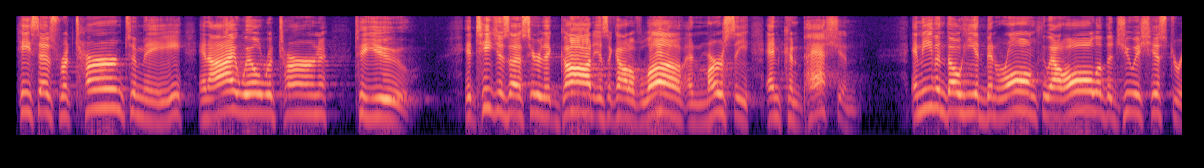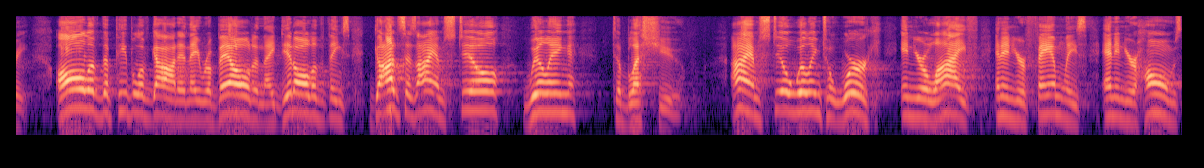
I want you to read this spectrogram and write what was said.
He says, Return to me, and I will return to you. It teaches us here that God is a God of love and mercy and compassion. And even though he had been wrong throughout all of the Jewish history, all of the people of God, and they rebelled and they did all of the things, God says, I am still willing to bless you. I am still willing to work in your life and in your families and in your homes.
